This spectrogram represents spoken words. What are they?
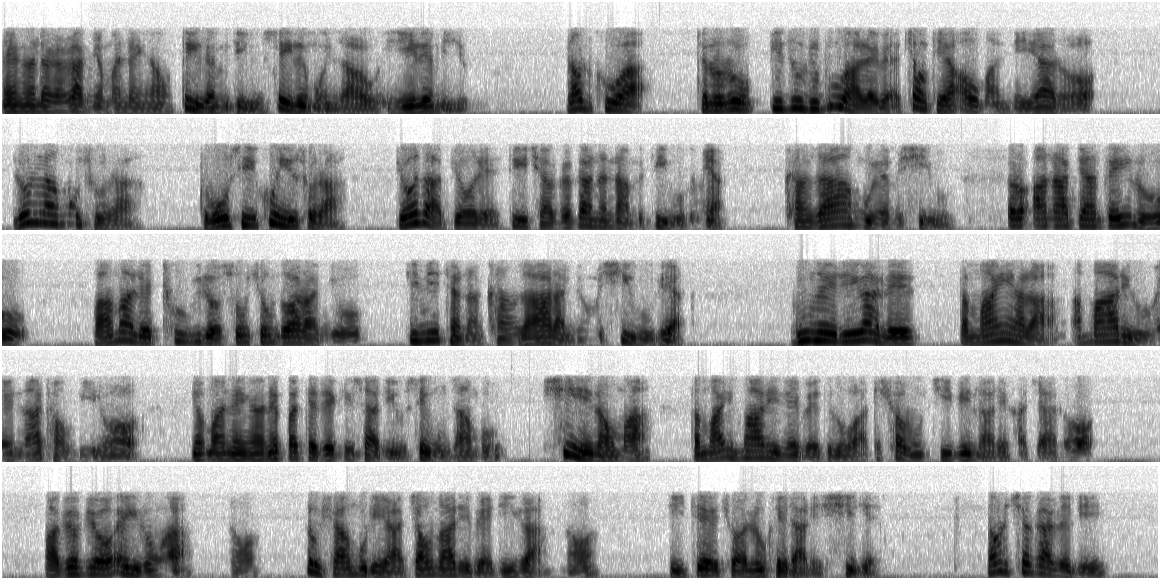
နိုင်ငံတကာကမြန်မာနိုင်ငံကိုသိလည်းမသိဘူးစိတ်လည်းမဝင်စားဘူးရေးလည်းမယူဘူးနောက်တစ်ခုကကျွန်တော်တို့ပြည်သူလူထုကလည်းပဲအကြောက်တရားအောက်မှာနေရတော့ လွတ်လပ်မှုဆိုတာဒီမိုစီခွင့်ယူဆိုတာပြောတာပြောတယ်တိချာကကနနမသိဘူးခင်ဗျခံစားမှုလည်းမရှိဘူးအဲ့တော့အာနာပြန်သိမ်းလို့ဘာမှလည်းထူပြီးတော့ဆုံးရှုံးသွားတာမျိုးပြင်းပြထန်ထန်ခံစားရတာမျိုးမရှိဘူးဗျလူငယ်တွေကလည်းတမိုင်းဟာလားအမားတွေကိုပဲနားထောင်ပြီးတော့မြန်မာနိုင်ငံနဲ့ပတ်သက်တဲ့ကိစ္စတွေကိုစိတ်ဝင်စားမှုရှိရင်တော့မှတမိုင်းအမားတွေနဲ့ပဲသူတို့ကတခြားလုံးကြီးပြင်းလာတဲ့ခါကျတော့ဘာပြောပြောအဲ့ဒီတော့ကနော် လှုပ်ရှားမှုတွေကအကြောင်းသားတွေပဲအဓိကနော်ဒီကျဲချွာလုပ်ခဲ့တာတွေရှိတယ်နောက်တစ်ချက်ကလည်းဒီ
